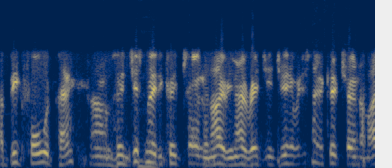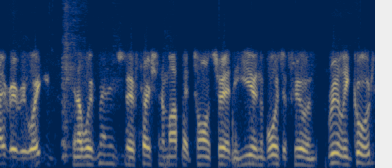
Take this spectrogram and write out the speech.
a big forward pack um, who just need to keep turning over. You know, Reggie and Junior, we just need to keep turning them over every week. You know, we've managed to freshen them up at times throughout the year, and the boys are feeling really good,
